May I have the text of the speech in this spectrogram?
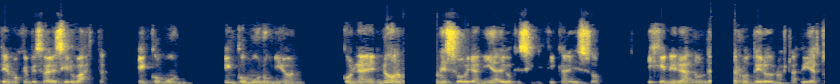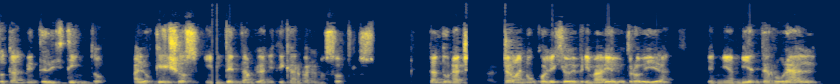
tenemos que empezar a decir basta. En común en común unión con la enorme soberanía de lo que significa eso y generando un derrotero de nuestras vidas totalmente distinto a lo que ellos intentan planificar para nosotros. Dando una charla en un colegio de primaria el otro día, en mi ambiente rural,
